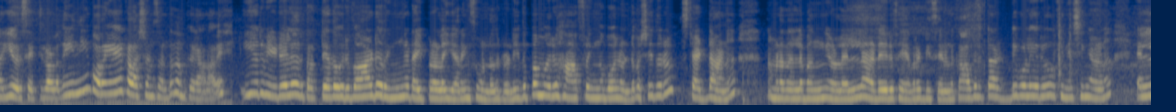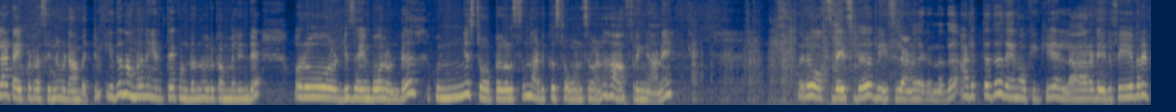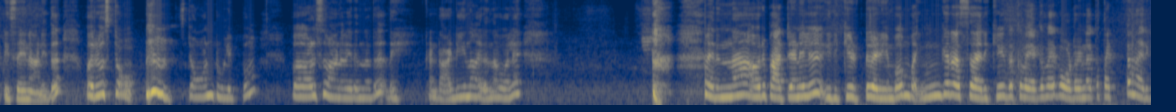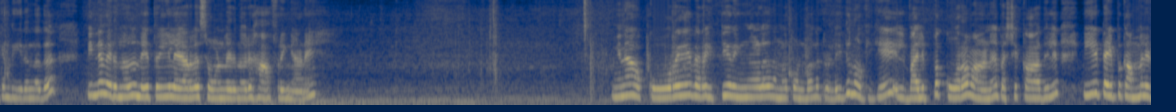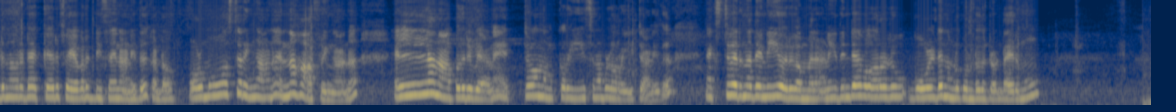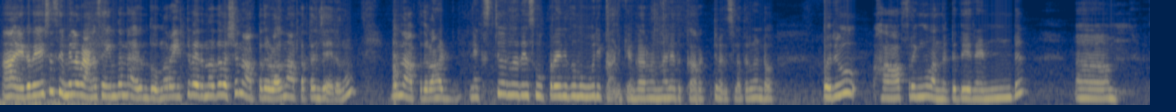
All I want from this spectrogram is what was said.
ഈ ഒരു സെറ്റിലുള്ളത്. ഇനിയും കുറേ കളക്ഷൻസ് ഉണ്ട് നമുക്ക് കാണാവേ. ഈ ഒരു വീഡിയോയിൽ ഒരു പ്രത്യേകത ഒരുപാട് റിങ് ടൈപ്പിലുള്ള ഇയറിങ്സ് കൊണ്ടുവന്നിട്ടുണ്ട്. ഇതിപ്പം ഒരു ഹാഫ് റിങ് പോലെ ഉണ്ട് പക്ഷേ ഇതൊരു സ്റ്റഡാണ്. നമ്മുടെ നല്ല ഭംഗിയുള്ള എല്ലാവരുടെയും ഒരു ഫേവറേറ്റ് ഡിസൈനാണ് കാതിലിട്ട അടിപൊളി ഒരു ഫിനിഷിംഗ് ആണ്. എല്ലാ ടൈപ്പ് ഡ്രസ്സിനും ഇടാൻ പറ്റും. ഇത് നമ്മൾ നേരത്തെ കൊണ്ടുവന്ന ഒരു കമ്മലിന്റെ ഒരു ഡിസൈൻ പോലുണ്ട്. കുഞ്ഞ് സ്റ്റോപ്പുകൾസും നടുക്ക് സ്റ്റോൺസുമാണ് ഹാഫ് റിങ് ആണേ. ഒരു ഓക്സിഡൈസ്ഡ് ബേസിലാണ് വരുന്നത്. അടുത്തത് ഇതേ നോക്കിക്ക് എല്ലാവരുടെയും ഒരു ഫേവററ്റ് ഡിസൈനാണിത് ഒരു സ്റ്റോൺ സ്റ്റോൺ തുളിപ്പും പേൾസും ആണ് വരുന്നത്. ദേ കണ്ടോ അടിയെന്ന് വരുന്ന പോലെ വരുന്ന ഒരു പാറ്റേണിൽ ഇരിക്കി ഇട്ട് കഴിയുമ്പോൾ ഭയങ്കര രസമായിരിക്കും ഇതൊക്കെ വേഗം വേഗം ഓർഡർ ചെയ്യുന്നതൊക്കെ പെട്ടെന്നായിരിക്കും തീരുന്നത്. പിന്നെ വരുന്നത് ത്രീ ലെയറിൽ സ്റ്റോൺ വരുന്ന ഒരു ഹാഫ് റിംഗ് ആണേ. ഇങ്ങനെ കുറേ വെറൈറ്റി റിങ്ങുകൾ നമ്മൾ കൊണ്ടുവന്നിട്ടുണ്ട്. ഇത് നോക്കിക്കേ വലിപ്പം കുറവാണ് പക്ഷേ കാതിൽ ഈ ടൈപ്പ് കമ്മലിടുന്നവരുടെയൊക്കെ ഒരു ഫേവററ്റ് ഡിസൈനാണിത് കണ്ടോ? ഓൾമോസ്റ്റ് റിംഗ് ആണ്. എന്നാൽ ഹാഫ് റിംഗ് ആണ്. എല്ലാം നാൽപ്പത് രൂപയാണ്. ഏറ്റവും നമുക്ക് റീസണബിൾ റേറ്റ് ആണിത് നെക്സ്റ്റ് വരുന്നത് ഈ ഒരു കമ്മലാണ്. ഇതിന്റെ വേറൊരു ഗോൾഡൻ നമ്മൾ കൊണ്ടുവന്നിട്ടുണ്ടായിരുന്നു. ആ ഏകദേശം സിമിലർ ആണ്. സെയിം തന്നെ ആയിരുന്നു തോന്നുന്നു. റേറ്റ് വരുന്നത് പക്ഷേ നാൽപ്പതുള്ളൂ അത് നാൽപ്പത്തഞ്ചായിരുന്നു ഇത് നാൽപ്പതോളം നെക്സ്റ്റ് വരുന്നത് സൂപ്പർ ഇതൊന്ന് ഊരി കാണിക്കാം. കാരണം എന്നാലേ അത് കറക്റ്റ് മനസ്സിലാത്തുള്ളൂ കണ്ടോ? ഒരു ഹാഫ് റിങ് വന്നിട്ട് ഇത് രണ്ട്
